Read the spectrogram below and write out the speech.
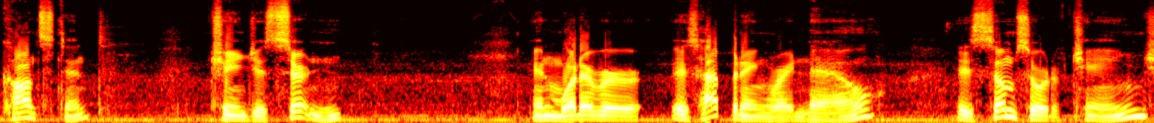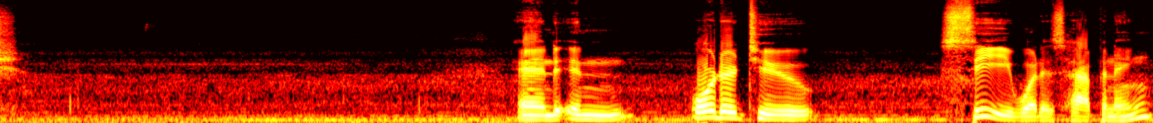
constant change is certain, and whatever is happening right now is some sort of change. And in order to see what is happening,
